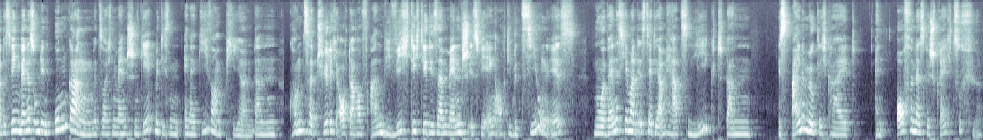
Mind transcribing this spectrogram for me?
Und deswegen, wenn es um den Umgang mit solchen Menschen geht, mit diesen Energievampiren, dann kommt es natürlich auch darauf an, wie wichtig dir dieser Mensch ist, wie eng auch die Beziehung ist. Nur wenn es jemand ist, der dir am Herzen liegt, dann ist eine Möglichkeit, ein offenes Gespräch zu führen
